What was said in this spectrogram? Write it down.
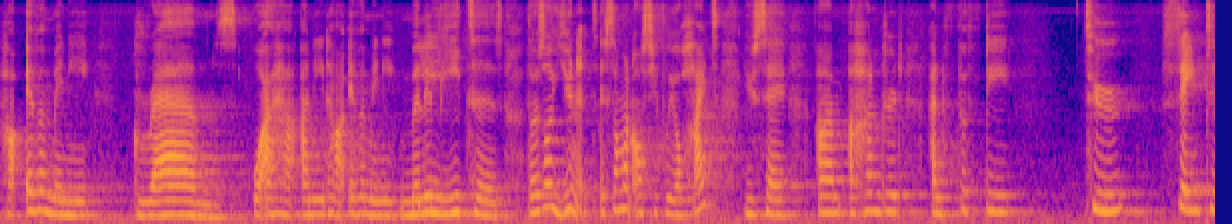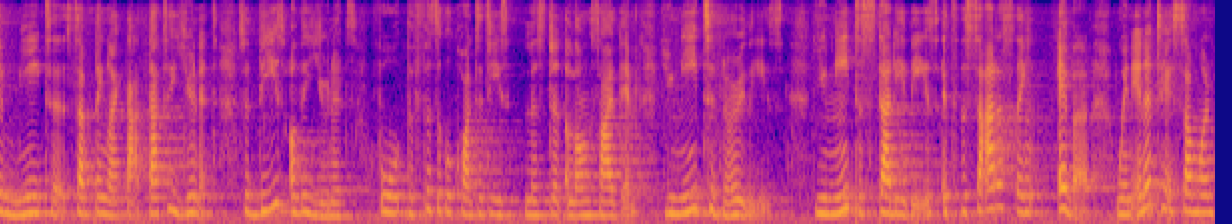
however many grams or I, I need however many milliliters. Those are units. If someone asks you for your height, you say, I'm 152 centimeters, something like that. That's a unit. So these are the units for the physical quantities listed alongside them. You need to know these. You need to study these. It's the saddest thing ever when in a test someone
